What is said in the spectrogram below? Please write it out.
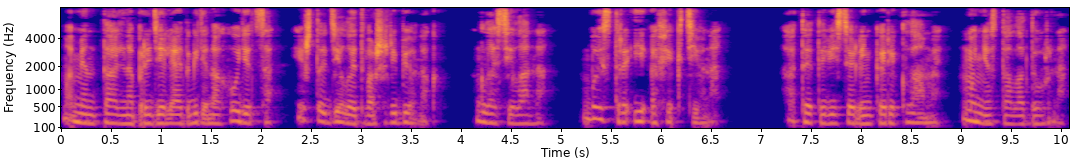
Моментально определяет, где находится и что делает ваш ребенок, гласила она. Быстро и эффективно. От этой веселенькой рекламы Мне стало дурно.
